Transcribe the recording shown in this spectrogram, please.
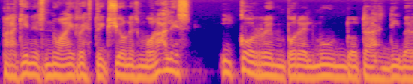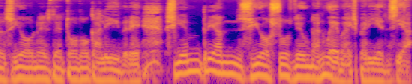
para quienes no hay restricciones morales y corren por el mundo tras diversiones de todo calibre, siempre ansiosos de una nueva experiencia.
